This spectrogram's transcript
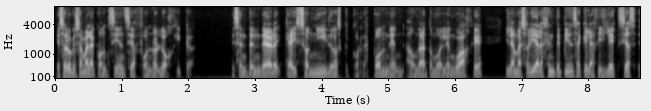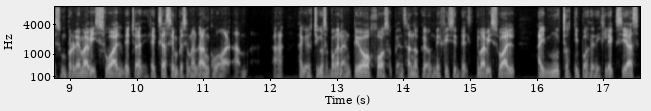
Eso es lo que se llama la conciencia fonológica. Es entender que hay sonidos que corresponden a un átomo del lenguaje y la mayoría de la gente piensa que las dislexias es un problema visual. De hecho, las dislexias siempre se mandaban como a, a que los chicos se pongan anteojos o pensando que era un déficit del sistema visual hay muchos tipos de dislexias,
